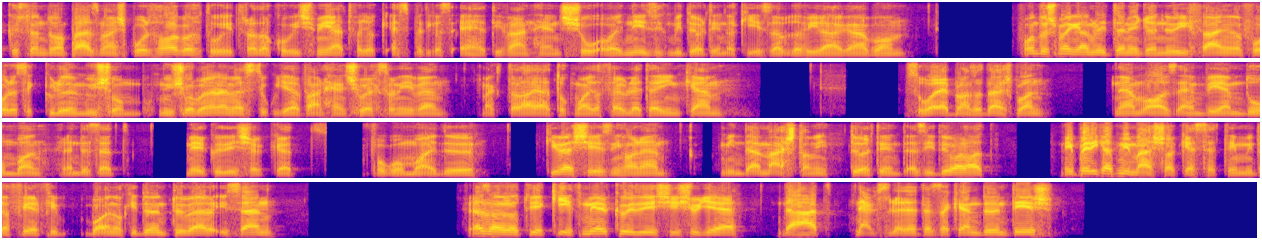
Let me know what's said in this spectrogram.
Köszöntöm a Pázmán Sport hallgatóit, Radakovics miatt vagyok, ez pedig az Eheti Van Hand Show, ahogy nézzük, mi történt a kézlabda világában. Fontos megemlíteni, hogy a női Final Four ezt egy külön műsor, műsorban elemeztük, ugye Van Hand Show extra néven megtaláljátok majd a felületeinken. Szóval ebben az adásban nem az MVM Domban rendezett mérkőzéseket fogom majd kivesézni, hanem minden mást, ami történt ez idő alatt. Mégpedig hát mi mással kezdhetnénk, mint a férfi bajnoki döntővel, hiszen lezajlott ugye két mérkőzés is, ugye, de hát nem született ezeken döntés.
